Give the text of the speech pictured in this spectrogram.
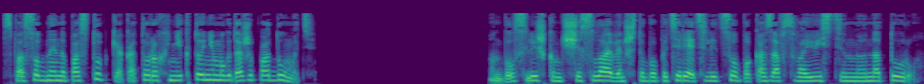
способный на поступки, о которых никто не мог даже подумать. Он был слишком тщеславен, чтобы потерять лицо, показав свою истинную натуру.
